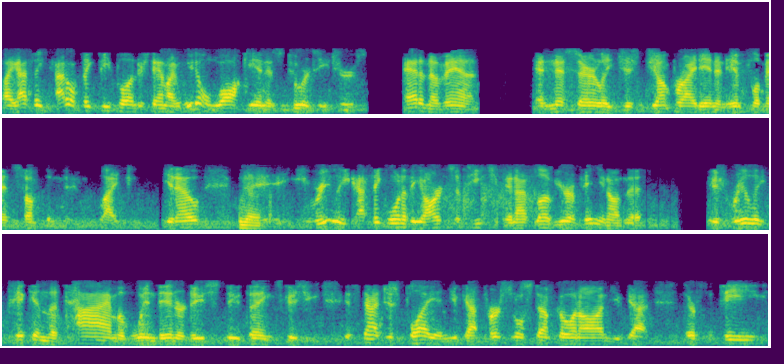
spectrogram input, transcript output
like I think I don't think people understand like we don't walk in as tour teachers at an event and necessarily just jump right in and implement something new. Like you know, yeah. really, I think one of the arts of teaching, and I'd love your opinion on this, is really picking the time of when to introduce new things because you, it's not just playing. You've got personal stuff going on. You've got their fatigue.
